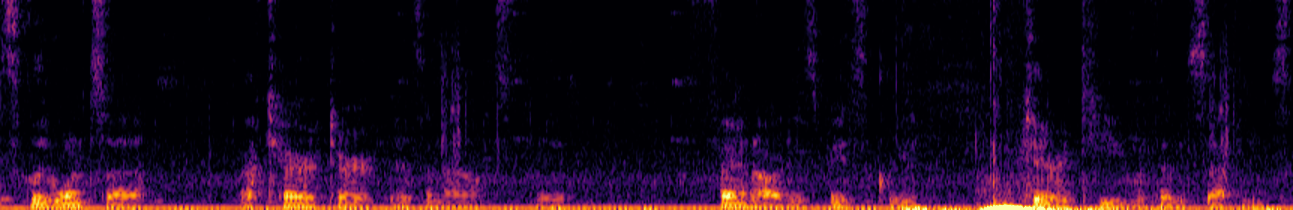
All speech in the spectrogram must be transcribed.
basically once a a character is announced, the fan art is basically guaranteed within seconds.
